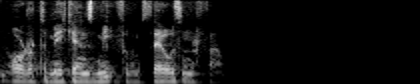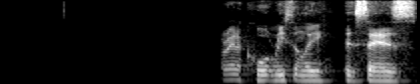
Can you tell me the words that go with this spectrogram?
in order to make ends meet for themselves and their family. I read a quote recently. It says,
